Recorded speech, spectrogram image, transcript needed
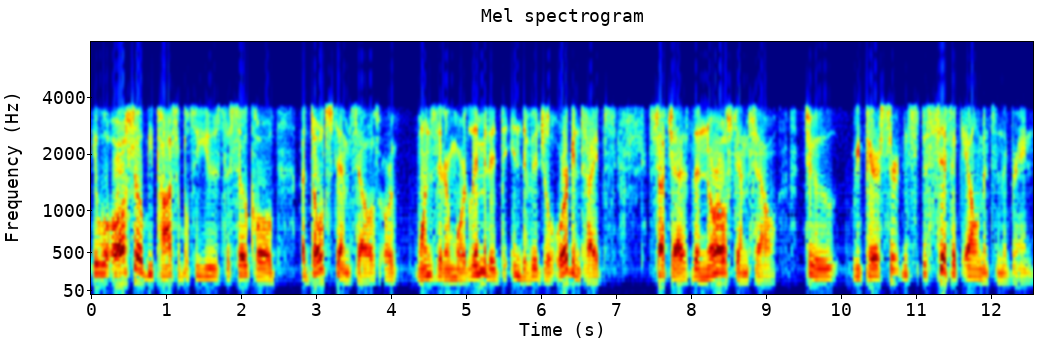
It will also be possible to use the so called adult stem cells, or ones that are more limited to individual organ types, such as the neural stem cell, to repair certain specific elements in the brain.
